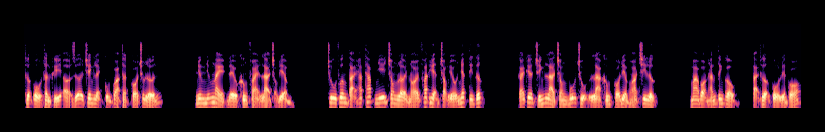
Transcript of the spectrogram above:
Thượng cổ thần khí ở giữa trên lệnh cũng quả thật có chút lớn. Nhưng những này đều không phải là trọng điểm. Chu phương tại hát tháp nhĩ trong lời nói phát hiện trọng yếu nhất tin tức. Cái kia chính là trong vũ trụ là không có điểm hóa chi lực mà bọn hắn tinh cầu, tại thượng cổ liền có.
